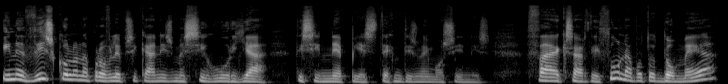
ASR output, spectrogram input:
Είναι δύσκολο να προβλέψει κανείς με σιγουριά τις συνέπειες της τεχνητής νοημοσύνης. Θα εξαρτηθούν από τον τομέα,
